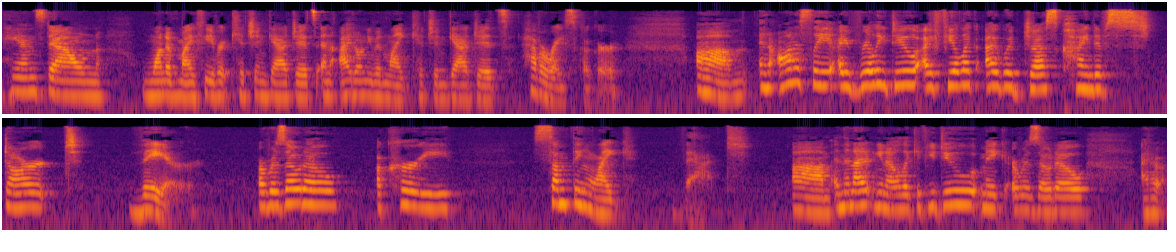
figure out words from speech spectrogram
hands down one of my favorite kitchen gadgets. And I don't even like kitchen gadgets. Have a rice cooker. Um, and honestly, I really do. I feel like I would just kind of start there. A risotto, a curry, something like that. Um, and then I, you know, like if you do make a risotto, I don't,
